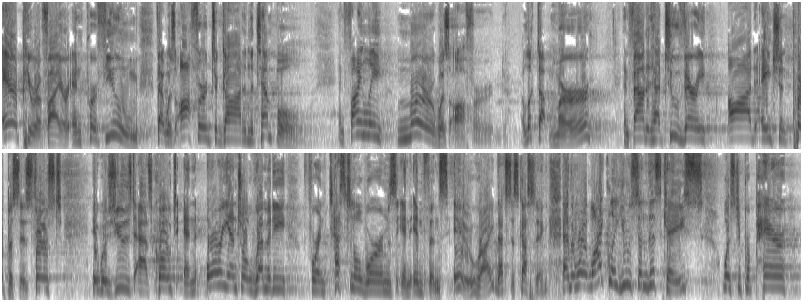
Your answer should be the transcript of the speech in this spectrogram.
air purifier, and perfume that was offered to God in the temple. And finally, myrrh was offered. I looked up myrrh and found it had two very odd ancient purposes. First, it was used as, quote, an oriental remedy for intestinal worms in infants. Ew, right? That's disgusting. And the more likely use in this case was to prepare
